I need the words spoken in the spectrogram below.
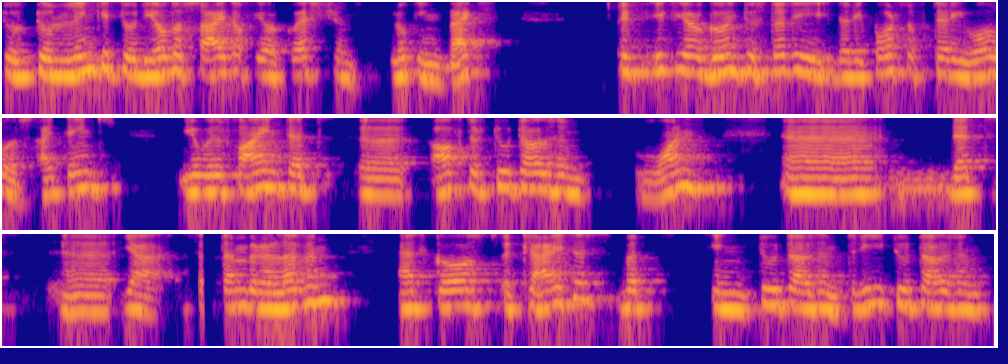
to, to link it to the other side of your question, looking back, if, if you're going to study the reports of Terry Wohlers, I think you will find that uh, after 2001, uh, that uh, yeah, September 11 has caused a crisis, but in 2003, 2000, I,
